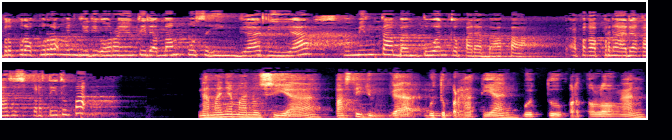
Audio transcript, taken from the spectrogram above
berpura-pura menjadi orang yang tidak mampu sehingga dia meminta bantuan kepada bapak. Apakah pernah ada kasus seperti itu pak? Namanya manusia pasti juga butuh perhatian butuh pertolongan.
